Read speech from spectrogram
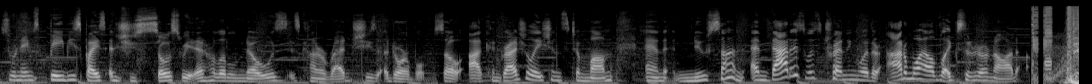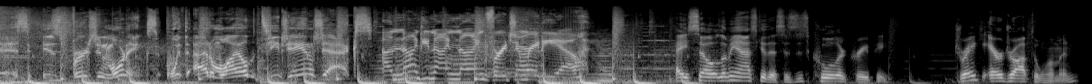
So her name's Baby Spice, and she's so sweet. And her little nose is kind of red. She's adorable. So uh, congratulations to mom and new son. And that is what's trending, whether Adam Wilde likes it or not. This is Virgin Mornings with Adam Wilde, TJ, and Jax. On 99.9 Virgin Radio. Hey, so let me ask you this: Is this cool or creepy? Drake airdropped a woman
